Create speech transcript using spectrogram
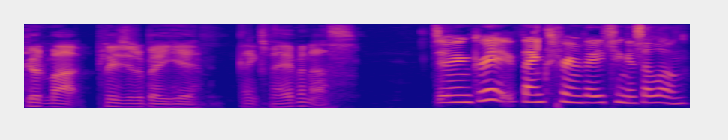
Good, Mark. Pleasure to be here. Thanks for having us. Doing great. Thanks for inviting us along.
